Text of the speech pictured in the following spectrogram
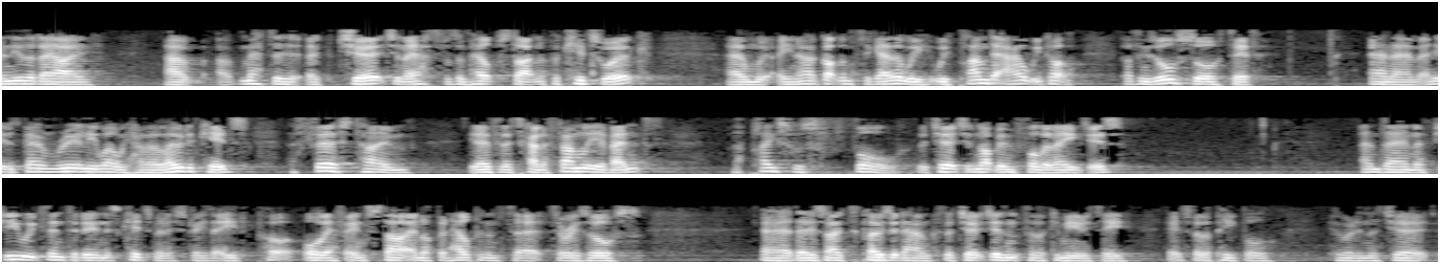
Then the other day I, um, I met a, a, church and they asked for some help starting up a kids' work. And we, you know, I got them together. We, we planned it out. We got, got things all sorted. And, um, and it was going really well. We had a load of kids. The first time, you know, for this kind of family event, the place was full. The church had not been full in ages. And then a few weeks into doing this kids' ministry that he'd put all the effort in starting up and helping them to, to resource, uh, they decided to close it down because the church isn't for the community, it's for the people who are in the church.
